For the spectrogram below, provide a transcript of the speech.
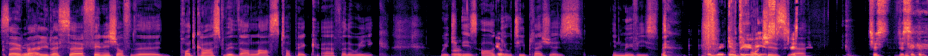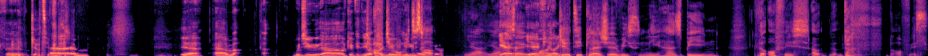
so, yeah. Matty, let's uh, finish off the podcast with our last topic uh, for the week, which mm. is our yep. guilty pleasures in movies. In, guilty movies, watches, just, yeah. Just, just to confirm. guilty um, yeah. Um, would you? Uh, I'll give you the. Oh, do you want me to start? Yeah, yeah. yeah so yeah, my like. guilty pleasure recently has been The Office. Oh, the, the Office,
